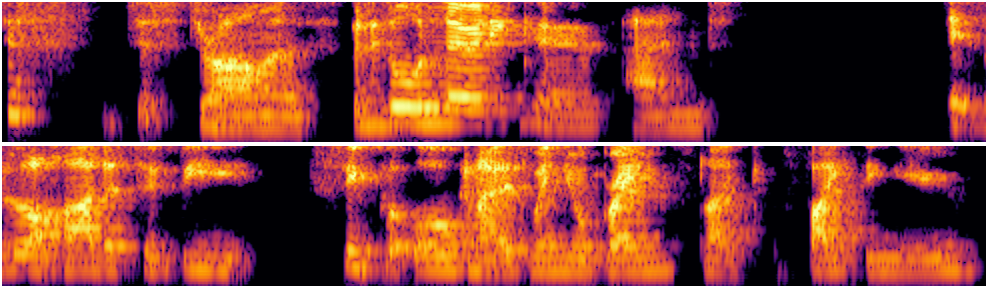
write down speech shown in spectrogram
Just just dramas, but it's all learning curve and it's a lot harder to be super organized when your brain's like fighting you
